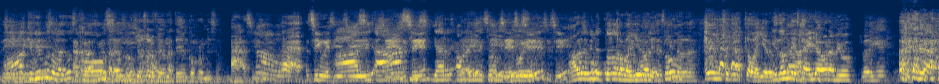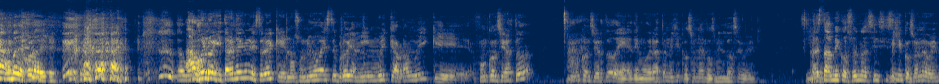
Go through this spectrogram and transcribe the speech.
De- Ah, que fuimos a las dos. Ajá, Oh, fuimos a las sí. dos. Yo solo fui a una, tenía un compromiso. Ah, sí, No. Ah, sí, güey, sí, Ah, sí. sí, ah, sí, sí, ya re- ahora Sí, viene Sí, sí, sí, sí. Ahora viene toda un caballero antes todo. que nada. Soy un señor caballero. ¿Y dónde está ella ahora, amigo? La dejé. No me dejó, la dejé. Ah, bueno, y también hay una historia que nos unió a este bro y a mí muy cabrón, güey, que fue un concierto, fue un Ah. concierto de, de Moderato en México Suena en 2012, güey. Sí, Ahí está, México suena, sí, sí, sí. México Suena, güey.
